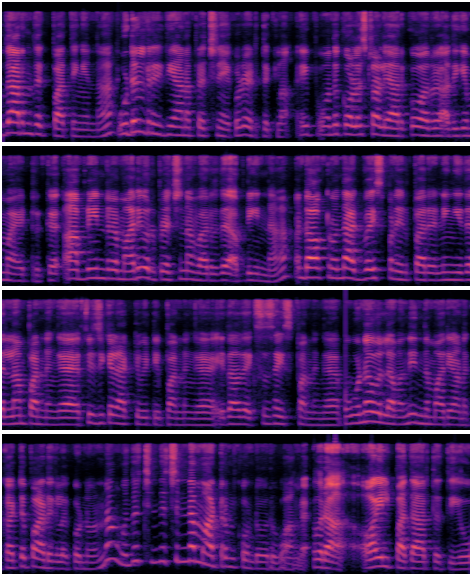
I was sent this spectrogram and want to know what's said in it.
உதாரணத்துக்கு பாத்தீங்கன்னா உடல் ரீதியான பிரச்சனையை கூட எடுத்துக்கலாம். இப்போ வந்து கொலஸ்ட்ரால் யாருக்கோ ஒரு அதிகமாயிட்டு இருக்கு. அப்படின்ற மாதிரி ஒரு பிரச்சனை வருது அப்படின்னா, டாக்டர் வந்து அட்வைஸ் பண்ணிருப்பாரு நீங்க இதெல்லாம் பண்ணுங்க. பிசிக்கல் ஆக்டிவிட்டி பண்ணுங்க. ஏதாவது எக்ஸசைஸ் பண்ணுங்க. உணவுல வந்து இந்த மாதிரியான கட்டுப்பாடுகளை கொண்டு வரணும்னா, அவங்க வந்து சின்ன சின்ன மாற்றம் கொண்டு வருவாங்க. ஒரு ஆயில் பதார்த்தத்தையோ,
